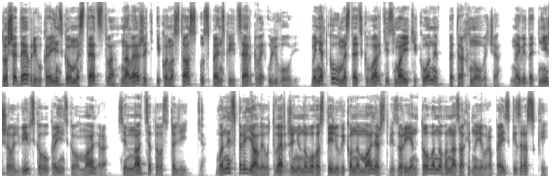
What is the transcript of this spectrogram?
До шедеврів українського мистецтва належить іконостас Успенської церкви у Львові. Виняткову мистецьку вартість мають ікони Петра Хновича, найвидатнішого львівського українського маляра 17 століття. Вони сприяли утвердженню нового стилю в ікономалярстві, зорієнтованого на західноєвропейські зразки.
